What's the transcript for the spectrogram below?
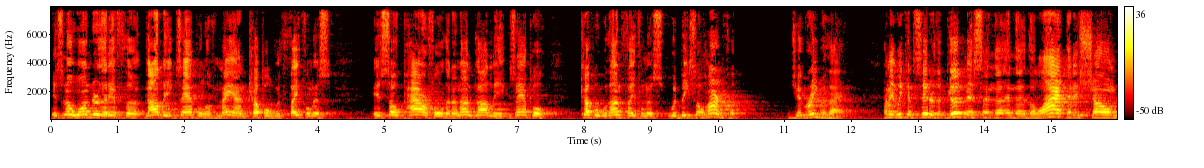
It's no wonder that if the godly example of man coupled with faithfulness is so powerful that an ungodly example coupled with unfaithfulness would be so harmful. Would you agree with that? I mean, we consider the goodness and the, and the, the light that is shown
